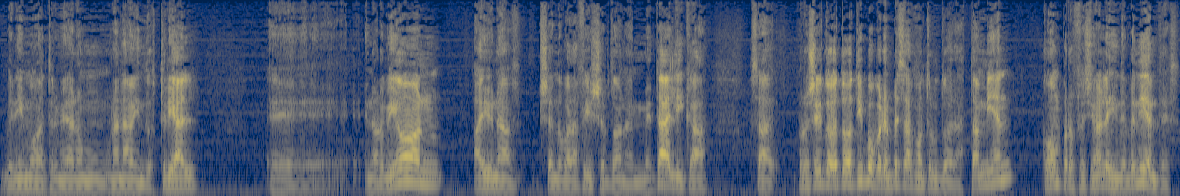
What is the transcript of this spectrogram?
venimos de terminar un- una nave industrial eh, en hormigón, hay una yendo para Fisherton en metálica, o sea, proyectos de todo tipo, pero empresas constructoras. También con profesionales independientes,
